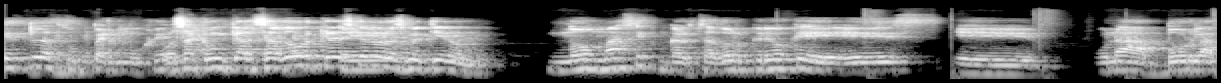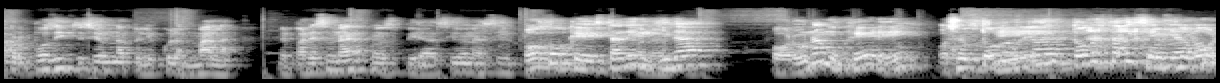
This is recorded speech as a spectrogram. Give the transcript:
es la super mujer. O sea, con calzador, ¿crees que no Eh, los metieron? No, más que con calzador, creo que es una burla a propósito. Hicieron una película mala. Me parece una conspiración así. Ojo que está dirigida por una mujer, ¿eh? O sea, todo, está, todo está diseñado, todo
